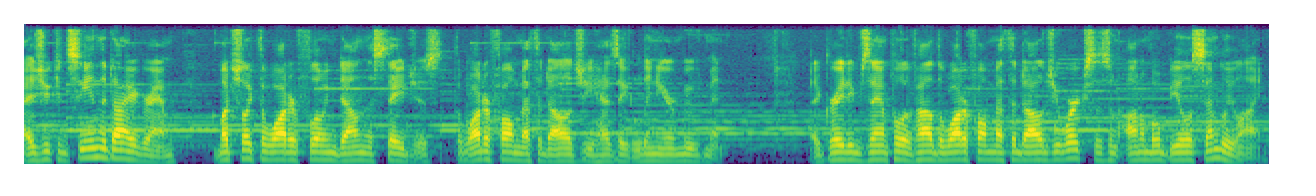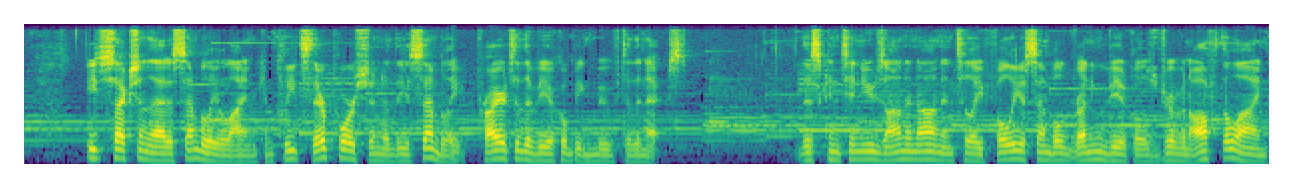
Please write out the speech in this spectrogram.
As you can see in the diagram, much like the water flowing down the stages, the waterfall methodology has a linear movement. A great example of how the waterfall methodology works is an automobile assembly line. Each section of that assembly line completes their portion of the assembly prior to the vehicle being moved to the next. This continues on and on until a fully assembled running vehicle is driven off the line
